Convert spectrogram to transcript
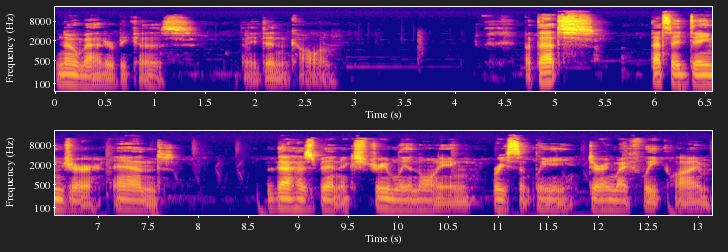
no matter because they didn't call him. But that's that's a danger and that has been extremely annoying recently during my fleet climb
